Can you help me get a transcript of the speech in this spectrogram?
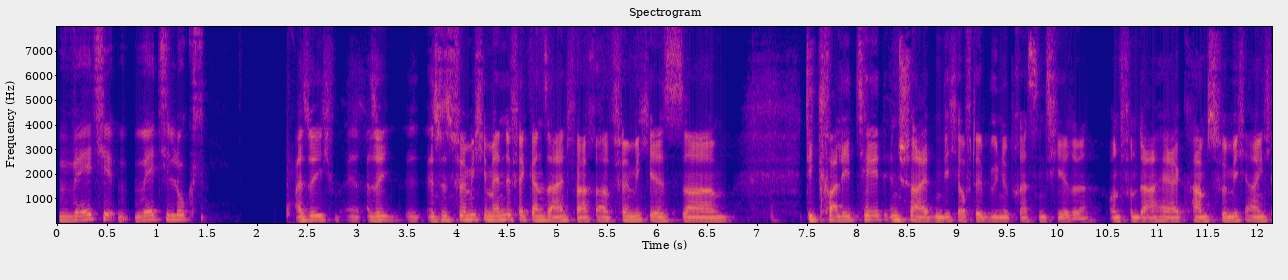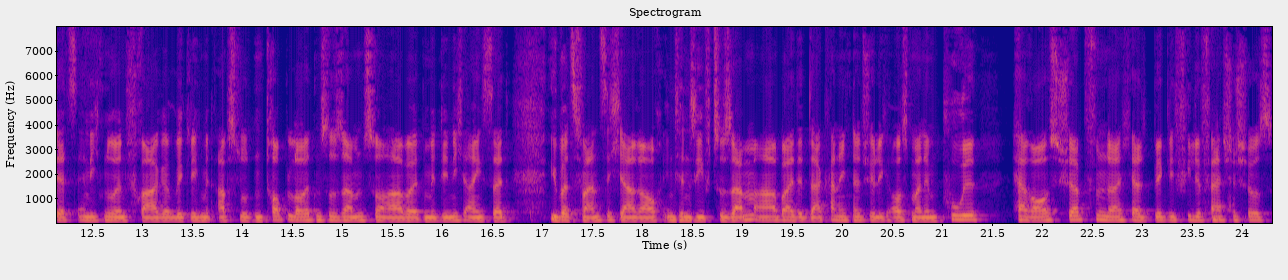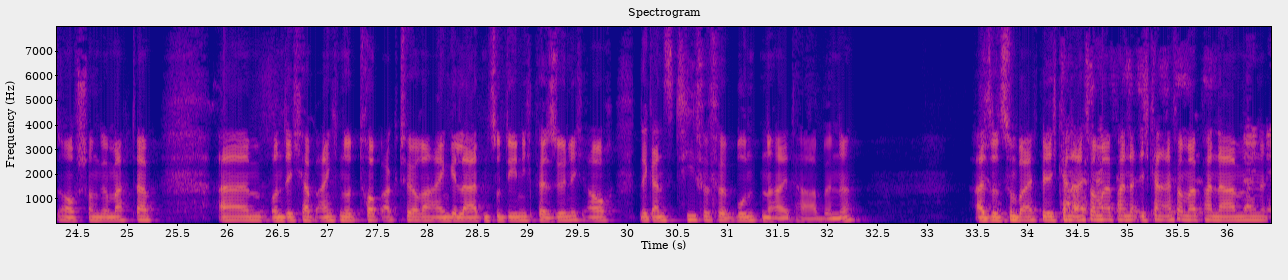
welche, welche Looks. Also ich, also es ist für mich im Endeffekt ganz einfach. Für mich ist ähm, die Qualität entscheiden, die ich auf der Bühne präsentiere. Und von daher kam es für mich eigentlich letztendlich nur in Frage, wirklich mit absoluten Top-Leuten zusammenzuarbeiten, mit denen ich eigentlich seit über 20 Jahren auch intensiv zusammenarbeite. Da kann ich natürlich aus meinem Pool herausschöpfen, da ich halt wirklich viele Fashion-Shows auch schon gemacht habe. Ähm, und ich habe eigentlich nur Top-Akteure eingeladen, zu denen ich persönlich auch eine ganz tiefe Verbundenheit habe. Ne? Also zum Beispiel, ich kann einfach mal, paar, ich kann einfach mal ein paar Namen.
